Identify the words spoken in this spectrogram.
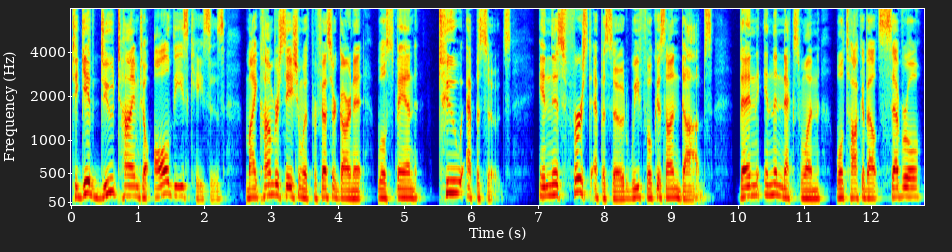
To give due time to all these cases, my conversation with Professor Garnett will span two episodes. In this first episode, we focus on Dobbs. Then, in the next one, we'll talk about several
